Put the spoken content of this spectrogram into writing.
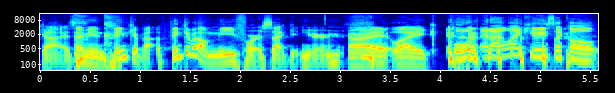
guys. I mean, think about, think about me for a second here. All right. Like, well, and I like how he's like, oh,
